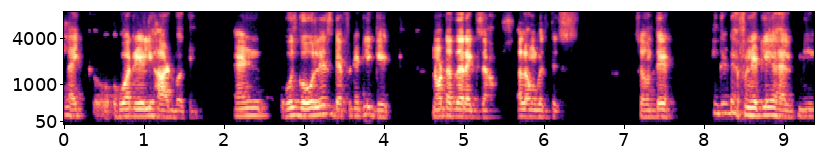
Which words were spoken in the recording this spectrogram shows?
like who are really hard working and whose goal is definitely GATE not other exams along with this so they they definitely help me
